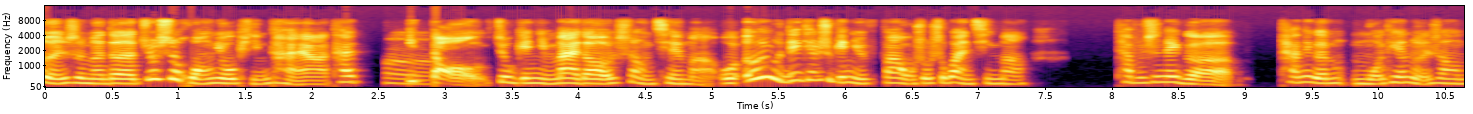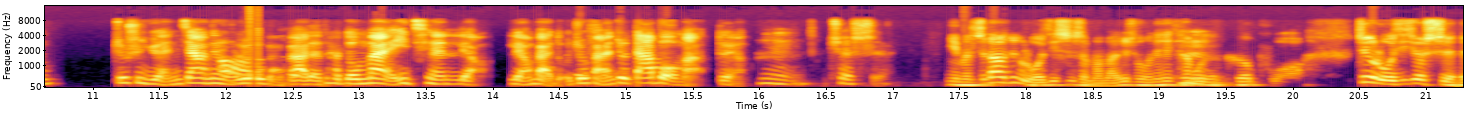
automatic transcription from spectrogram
轮什么的，就是黄牛平台啊，它一嗯倒就给你卖到上千嘛。我，哎，我那天是给你发，我说是万青吗？它不是那个，它那个摩天轮上就是原价那种哦六百八的，它都卖一千两两百多，就反正就 double 嘛。对啊，嗯，确实，你们知道这个逻辑是什么吗？就是我那天看过一个嗯科普哦，这个逻辑就是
